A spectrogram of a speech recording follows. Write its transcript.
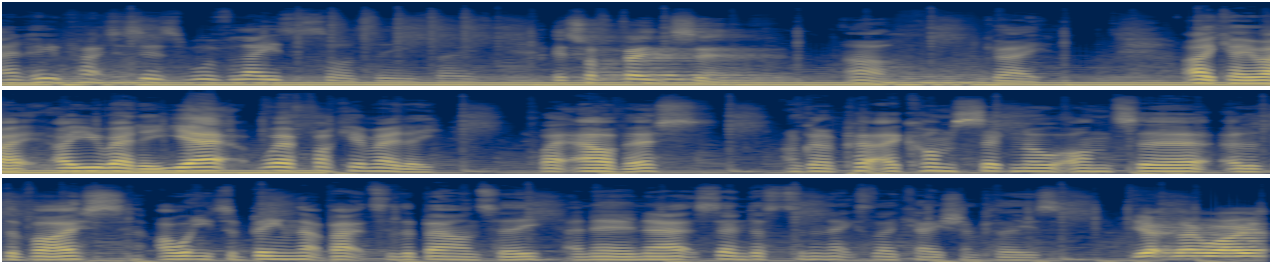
And who practices with laser swords these days? It's for fencing. Oh, great. Okay, right. Are you ready? Yeah, we're fucking ready. Right, Elvis, I'm going to put a comm signal onto a device. I want you to beam that back to the bounty and then uh, send us to the next location, please. Yeah, no worries.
